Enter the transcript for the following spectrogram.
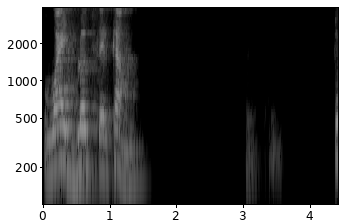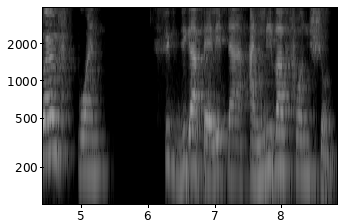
white blood cell count, 12.6 giga per liter, and liver function.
